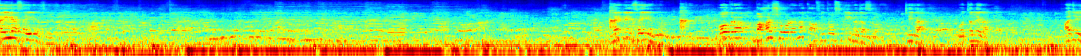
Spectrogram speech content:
सही है सही है सही है। नहीं नहीं, सही है। वो जरा बाहर शोर है ना, काफ़ी तो उसकी वजह से। ठीक है, वो चलेगा। हाँ जी।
